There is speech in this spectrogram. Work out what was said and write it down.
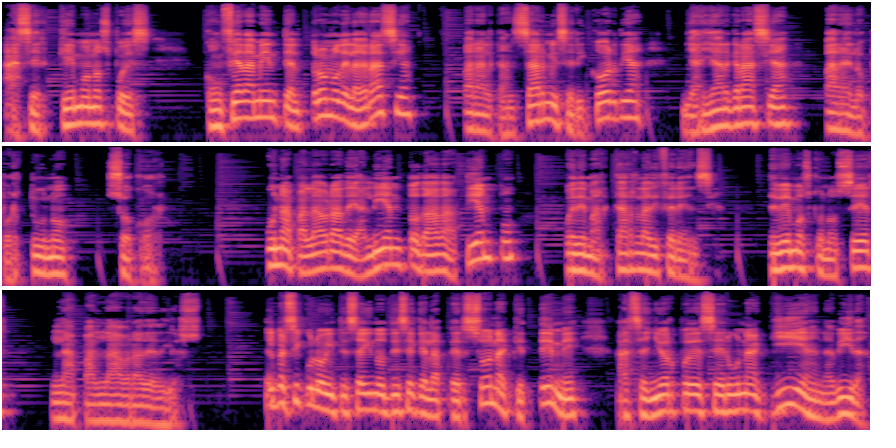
Acerquémonos pues confiadamente al trono de la gracia para alcanzar misericordia y hallar gracia para el oportuno socorro. Una palabra de aliento dada a tiempo puede marcar la diferencia. Debemos conocer la palabra de Dios. El versículo 26 nos dice que la persona que teme al Señor puede ser una guía en la vida,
